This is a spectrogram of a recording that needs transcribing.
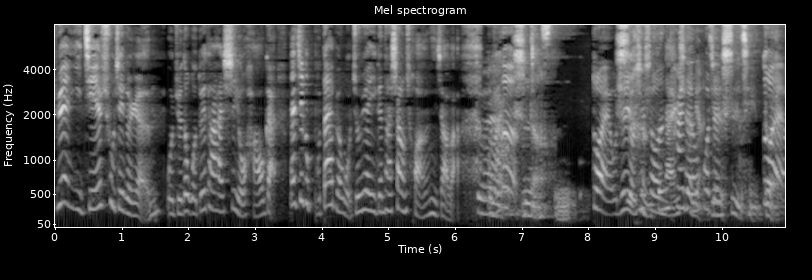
愿意接触这个人，我觉得我对他还是有好感，但这个不代表我就愿意跟他上床，你知道吧？对，我觉得是的。对，我觉得有些时候男生或者事情，对，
